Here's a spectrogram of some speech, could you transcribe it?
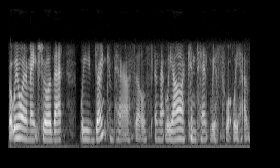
But we want to make sure that we don't compare ourselves and that we are content with what we have.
